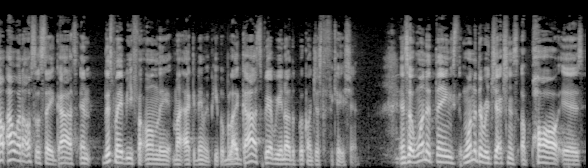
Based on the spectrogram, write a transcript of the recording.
I, would also say God's, and this may be for only my academic people, but like God spared me another book on justification. And so one of the things, one of the rejections of Paul is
